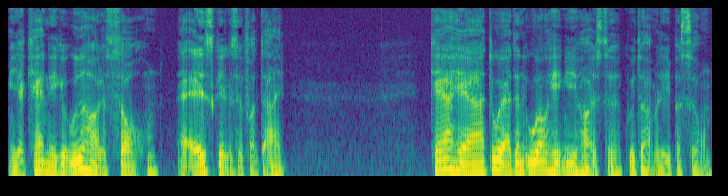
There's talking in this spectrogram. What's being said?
Men jeg kan ikke udholde sorgen af adskillelse fra dig. Kære Herre, du er den uafhængige højeste guddommelige person.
